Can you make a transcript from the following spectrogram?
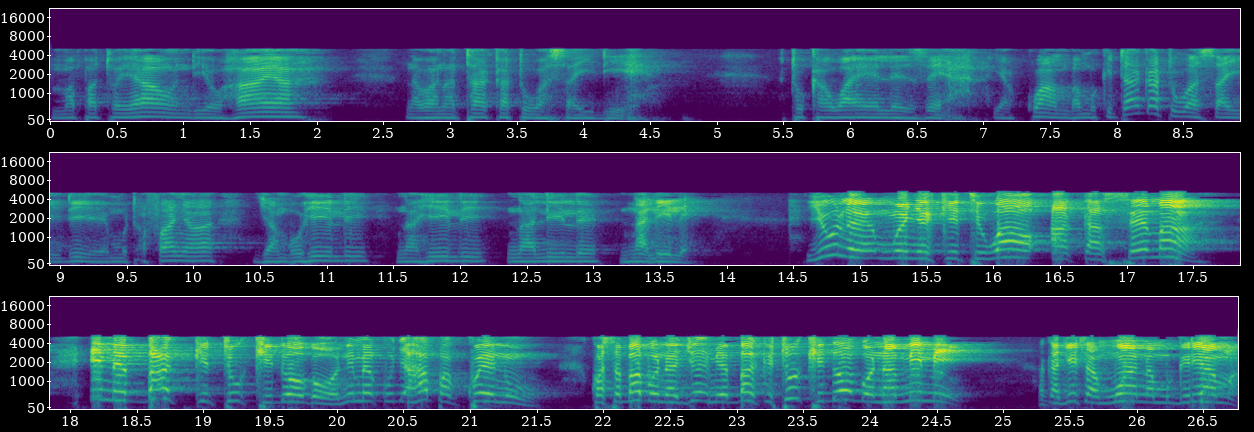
mapato yao ndiyo haya na wanataka tuwasaidie. Tukawaelezea ya kwamba mkitaka tuwasaidie mtafanya jambo hili na hili na lile na lile. Yule mwenyekiti wao akasema imebaki tu kidogo nimekuja hapa kwenu kwa sababu najua imebaki tu kidogo na mimi akajiita mwana mgiriama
